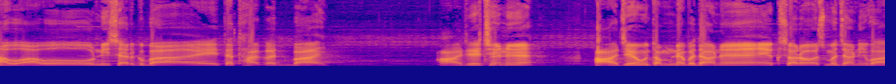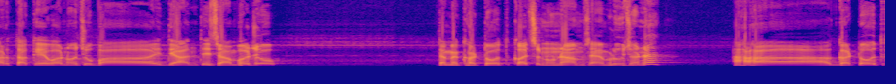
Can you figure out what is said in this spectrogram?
આવો આવો નિસર્ગભાઈ તથાગતભાઈ આજે છે ને આજે હું તમને બધાને એક સરસ મજાની વાર્તા કહેવાનો છું ભાઈ. ધ્યાનથી સાંભળજો. તમે ઘટોત નામ સાંભળ્યું છે ને? હા ઘટોત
